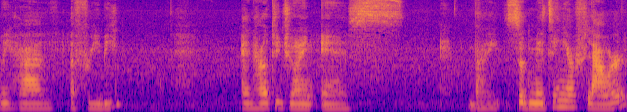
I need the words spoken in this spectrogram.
we have a freebie and how to join is by submitting your flower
